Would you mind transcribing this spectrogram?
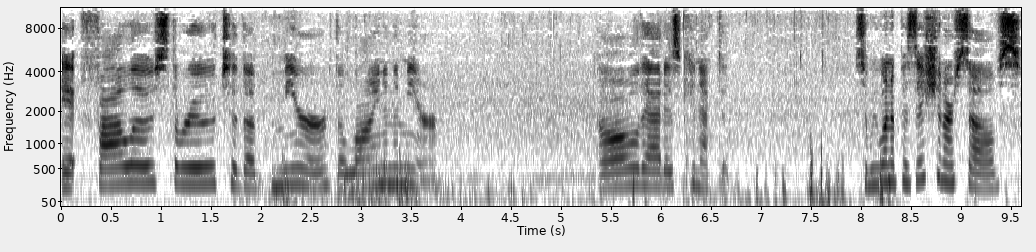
it follows through to the mirror, the line in the mirror. All that is connected. So we want to position ourselves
